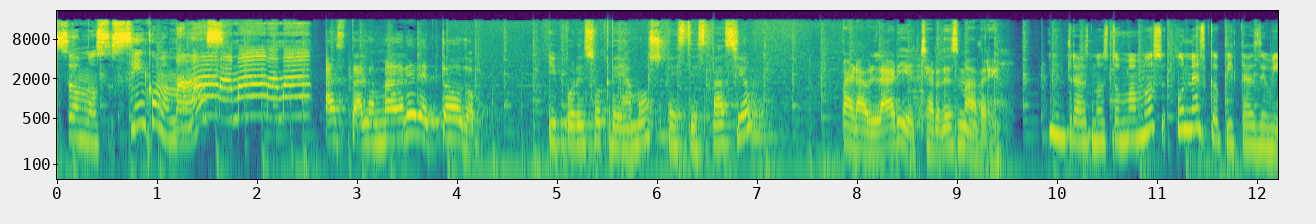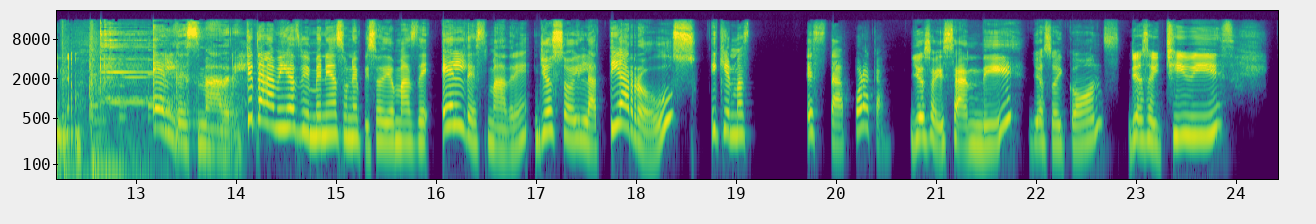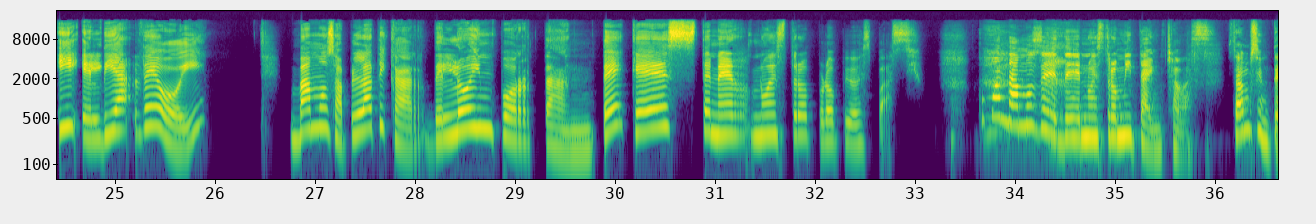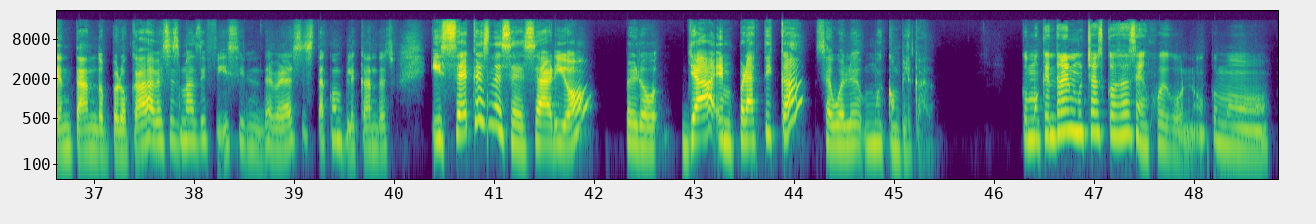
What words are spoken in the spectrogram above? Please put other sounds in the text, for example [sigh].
Somos cinco mamás. Hasta la madre de todo. Y por eso creamos este espacio para hablar y echar desmadre. Mientras nos tomamos unas copitas de vino. El desmadre. ¿Qué tal, amigas? Bienvenidas a un episodio más de El Desmadre. Yo soy la tía Rose. ¿Y quién más está por acá? Yo soy Sandy. Yo soy Cons. Yo soy Chivis. Y el día de hoy vamos a platicar de lo importante que es tener nuestro propio espacio. ¿Cómo andamos de, de nuestro me time, chavas? Estamos intentando, pero cada vez es más difícil. De verdad se está complicando eso. Y sé que es necesario, pero ya en práctica se vuelve muy complicado. Como que entran muchas cosas en juego, ¿no? Como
